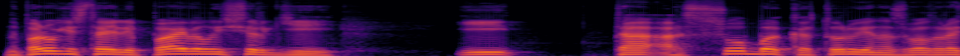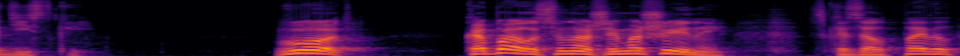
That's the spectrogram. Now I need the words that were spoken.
На пороге стояли Павел и Сергей, и та особа, которую я назвал радисткой. «Вот, копалась у нашей машины», — сказал Павел,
